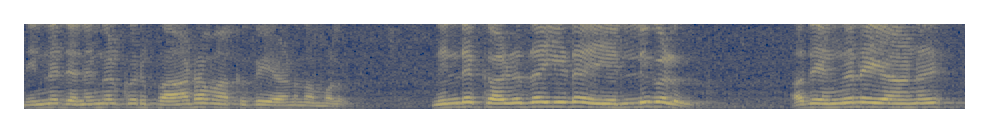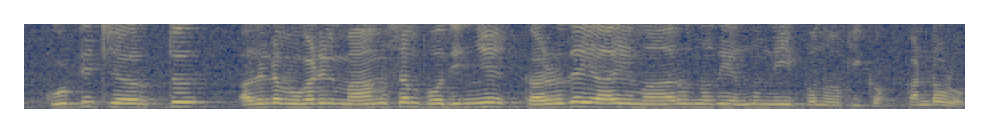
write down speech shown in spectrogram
നിന്നെ ജനങ്ങൾക്കൊരു പാഠമാക്കുകയാണ് നമ്മൾ. നിന്റെ കഴുതയുടെ എല്ലുകൾ അതെങ്ങനെയാണ് കൂട്ടിച്ചേർത്ത് അതിന്റെ മുകളിൽ മാംസം പൊതിഞ്ഞ് കഴുതയായി മാറുന്നത് എന്നും നീ ഇപ്പോൾ നോക്കിക്കോ കണ്ടോളൂ.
